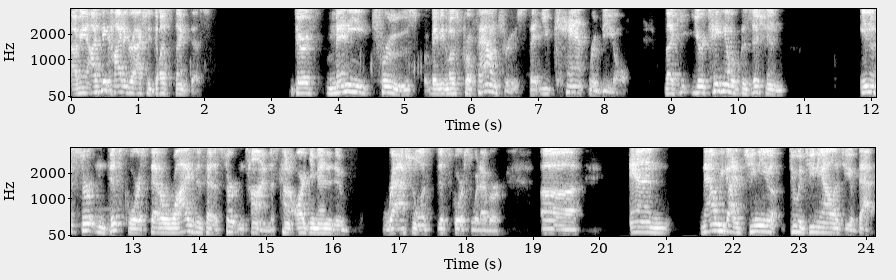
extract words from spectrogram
I mean, I think Heidegger actually does think this. There's many truths, or maybe the most profound truths, that you can't reveal. Like you're taking up a position in a certain discourse that arises at a certain time, this kind of argumentative rationalist discourse or whatever. Uh, and now we got to gene- do a genealogy of that.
